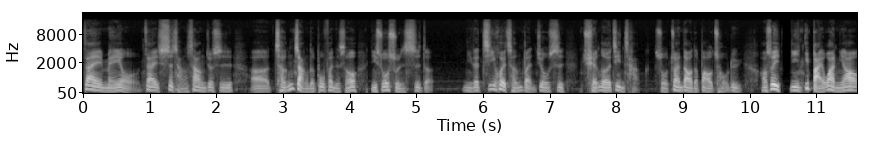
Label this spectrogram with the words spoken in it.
在没有在市场上就是呃成长的部分的时候，你所损失的，你的机会成本就是全额进场所赚到的报酬率。好，所以你一百万，你要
